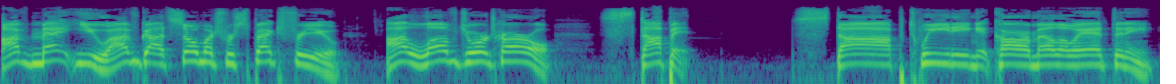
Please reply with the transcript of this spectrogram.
I've met you. I've got so much respect for you. I love George Karl. Stop it. Stop tweeting at Carmelo Anthony.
